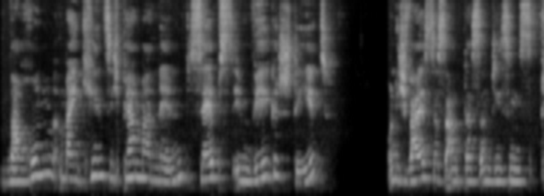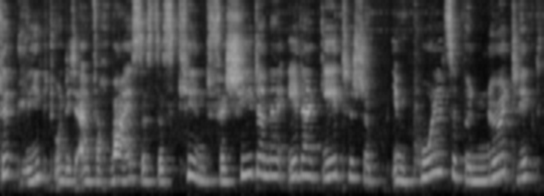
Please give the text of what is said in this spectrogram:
warum mein Kind sich permanent selbst im Wege steht und ich weiß, dass das an diesem Split liegt und ich einfach weiß, dass das Kind verschiedene energetische Impulse benötigt,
